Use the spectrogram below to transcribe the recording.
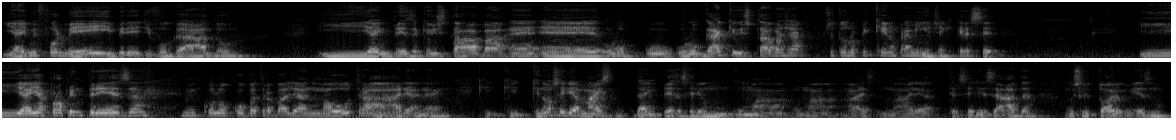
E aí me formei, virei advogado, e a empresa que eu estava, é, é, o, o, o lugar que eu estava já se tornou pequeno para mim, eu tinha que crescer. E aí a própria empresa me colocou para trabalhar numa outra área, né? Que, que, que não seria mais da empresa, seria um- uma, uma, área, uma área terceirizada, um escritório mesmo.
